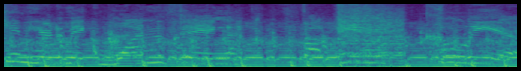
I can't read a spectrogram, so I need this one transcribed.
came here to make one thing fucking clear.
